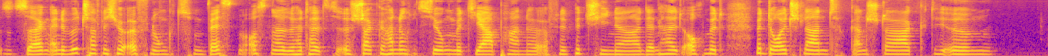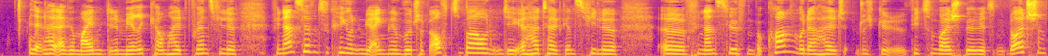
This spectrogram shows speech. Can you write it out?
sozusagen eine wirtschaftliche Öffnung zum Westen, Osten. Also er hat halt äh, starke Handlungsbeziehungen mit Japan eröffnet, mit China, dann halt auch mit, mit Deutschland ganz stark. Die, ähm, dann halt allgemein in Amerika, um halt ganz viele Finanzhilfen zu kriegen und um die eigene Wirtschaft aufzubauen. Und er hat halt ganz viele äh, Finanzhilfen bekommen oder halt durch, wie zum Beispiel jetzt im deutschen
